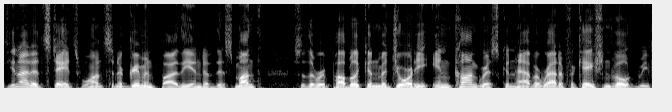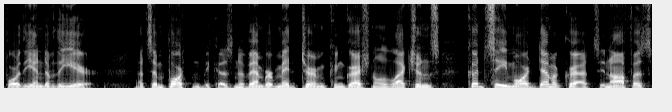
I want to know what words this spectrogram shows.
The United States wants an agreement by the end of this month so the Republican majority in Congress can have a ratification vote before the end of the year. That's important because November midterm congressional elections could see more Democrats in office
